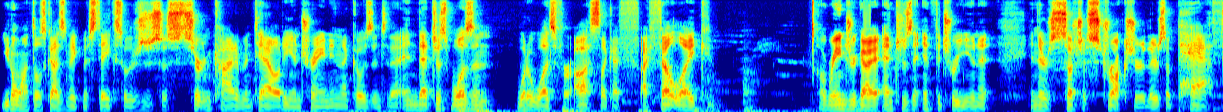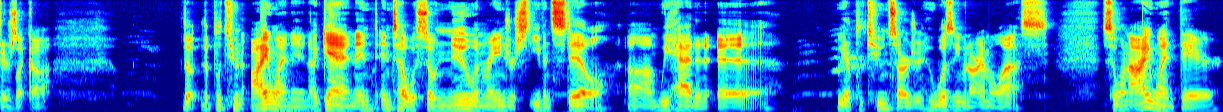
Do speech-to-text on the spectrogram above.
you don't want those guys to make mistakes. So there's just a certain kind of mentality and training that goes into that. And that just wasn't what it was for us. Like I, I felt like a ranger guy enters an infantry unit and there's such a structure. There's a path. There's like a the the platoon I went in again, in, Intel was so new and Rangers even still. Um, we had an uh, we had a platoon sergeant who wasn't even our MOS. So when I went there,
